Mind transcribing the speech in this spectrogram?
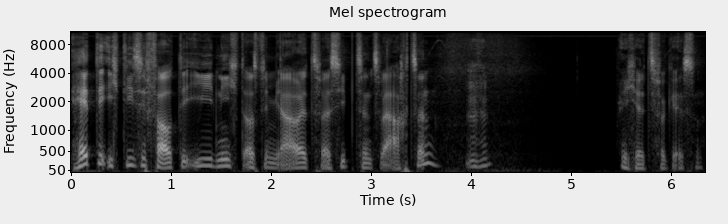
Hätte ich diese VTI nicht aus dem Jahre 2017, 2018, Mhm. ich hätte es vergessen.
